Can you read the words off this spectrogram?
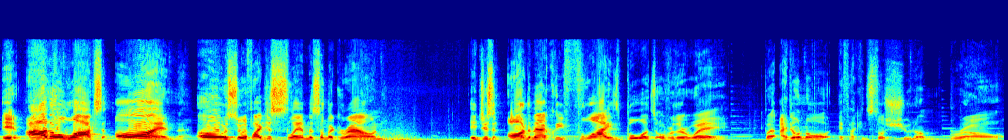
it auto locks on. Oh, so if I just slam this on the ground, it just automatically flies bullets over their way. But I don't know if I can still shoot them. Bro,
